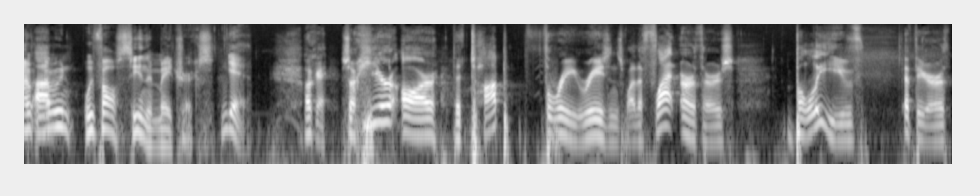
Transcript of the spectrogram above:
I, I mean, we've all seen the Matrix. Yeah. Okay, so here are the top three reasons why the flat earthers believe that the Earth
